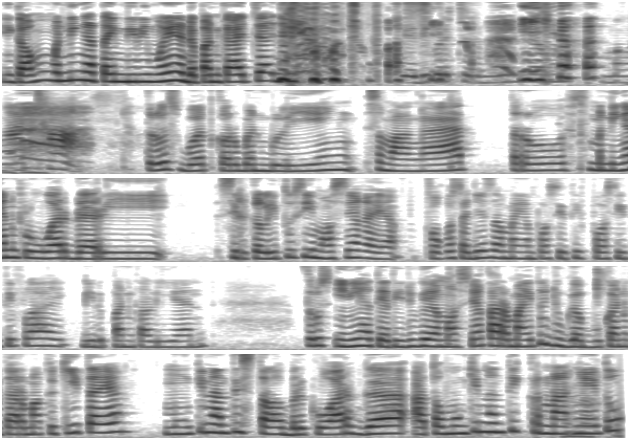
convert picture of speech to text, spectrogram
ya kamu mending ngatain dirimu ya depan kaca jadi motivasi. Jadi bercermin Iya. mengaca. Terus buat korban bullying semangat, terus mendingan keluar dari circle itu sih maksudnya kayak fokus aja sama yang positif-positif lah di depan kalian. Terus ini hati-hati juga ya maksudnya karma itu juga bukan karma ke kita ya. Mungkin nanti setelah berkeluarga atau mungkin nanti kenanya itu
